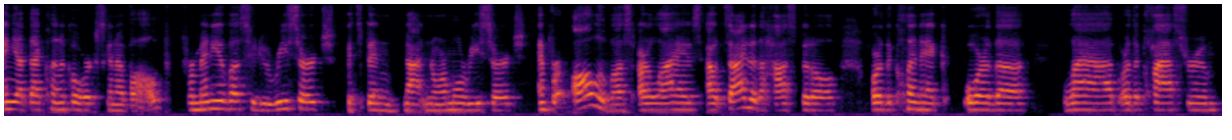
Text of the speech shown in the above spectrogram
and yet that clinical work is going to evolve. For many of us who do research, it's been not normal research. And for all of us, our lives outside of the hospital or the clinic or the lab or the classroom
